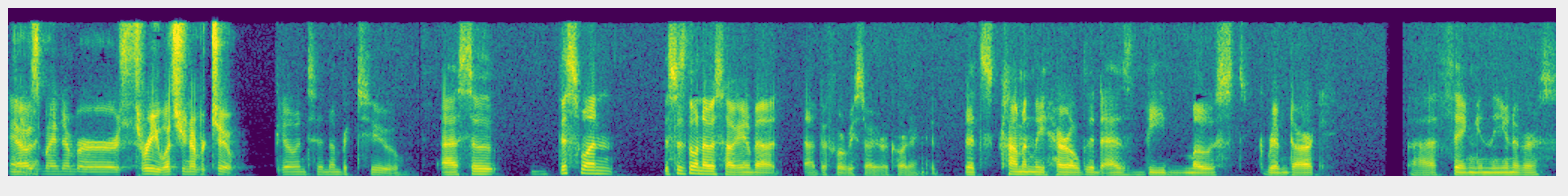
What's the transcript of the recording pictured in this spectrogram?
That Anyway. was my number three. What's your number two? go into number two. Uh, so this one, this is the one I was talking about uh, before we started recording. It, it's commonly heralded as the most grimdark uh, thing in the universe.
